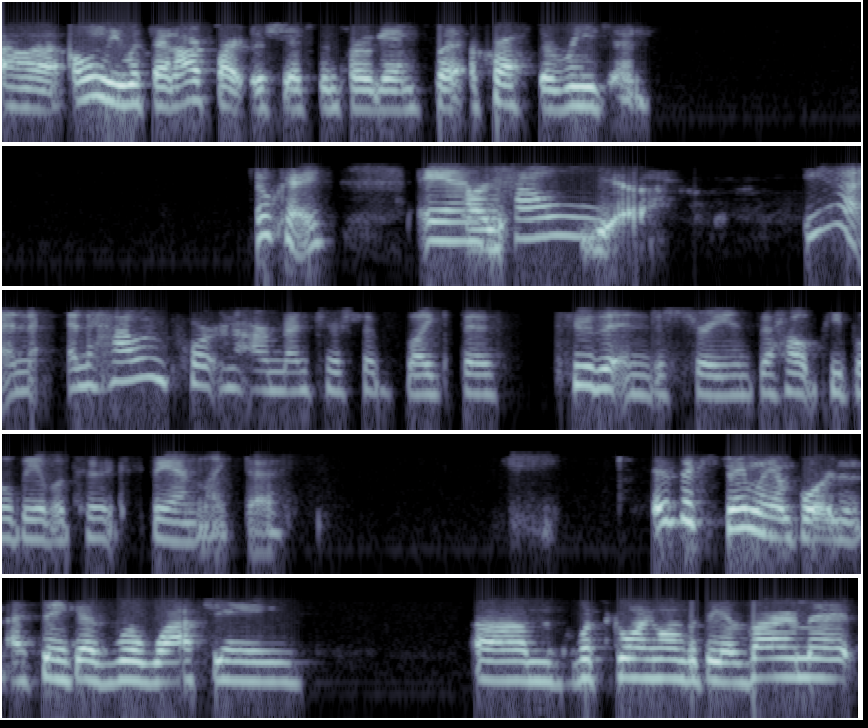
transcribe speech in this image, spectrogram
uh, only within our partnerships and programs, but across the region. Okay. And uh, how yeah. Yeah, and and how important are mentorships like this to the industry and to help people be able to expand like this? It's extremely important. I think as we're watching um, what's going on with the environment,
